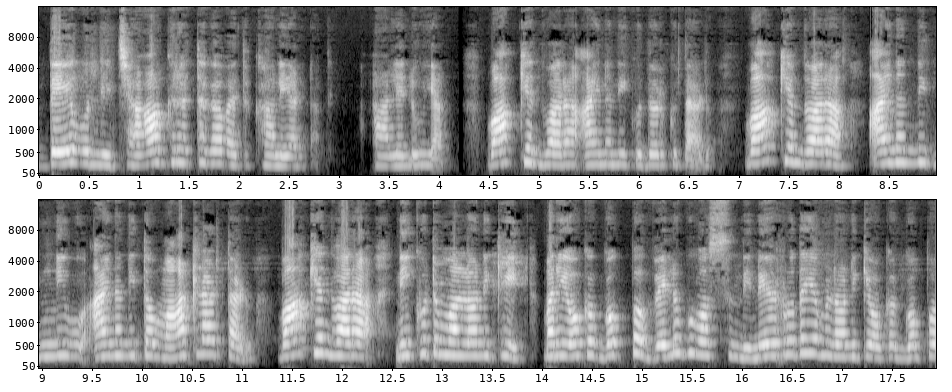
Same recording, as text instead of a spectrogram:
దేవుణ్ణి జాగ్రత్తగా వెతకాలి అంట. హలెలుయ వాక్యం ద్వారా ఆయన నీకు దొరుకుతాడు. వాక్యం ద్వారా ఆయన నీవు ఆయన నీతో మాట్లాడతాడు. వాక్యం ద్వారా నీ కుటుంబంలోనికి మరి ఒక గొప్ప వెలుగు వస్తుంది. నీ హృదయంలోనికి ఒక గొప్ప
